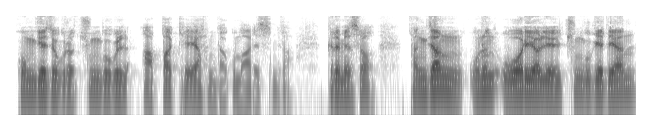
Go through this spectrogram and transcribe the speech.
공개적으로 중국을 압박해야 한다고 말했습니다. 그러면서 당장 오는 5월에 열릴 중국에 대한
